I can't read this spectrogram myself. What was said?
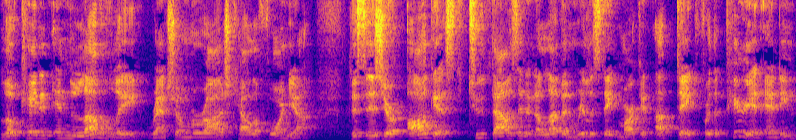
located in lovely Rancho Mirage, California. This is your August 2011 real estate market update for the period ending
